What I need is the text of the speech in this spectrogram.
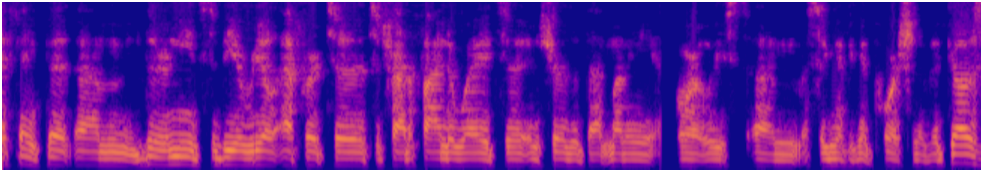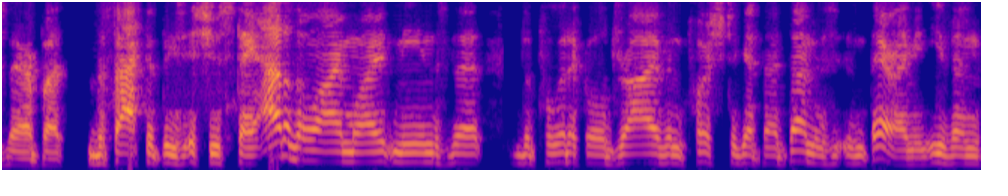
I think that um, there needs to be a real effort to, to try to find a way to ensure that that money, or at least um, a significant portion of it, goes there. But the fact that these issues stay out of the limelight means that the political drive and push to get that done is, not there. I mean, even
